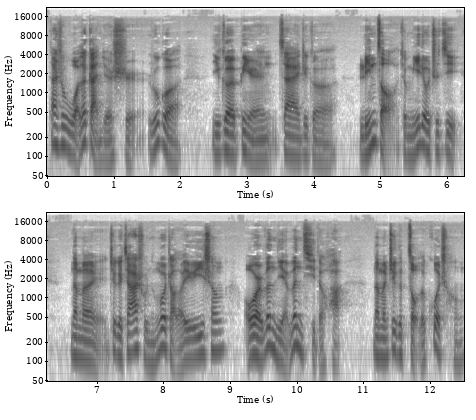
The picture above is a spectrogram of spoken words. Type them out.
但是我的感觉是，如果一个病人在这个临走就弥留之际，那么这个家属能够找到一个医生，偶尔问点问题的话，那么这个走的过程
